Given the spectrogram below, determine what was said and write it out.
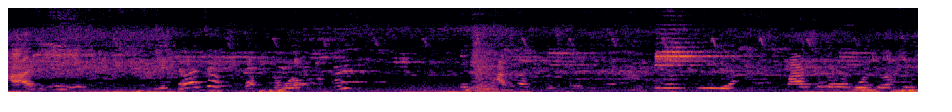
ভারী দেখতে পাচ্ছ কত বড় পাকা এই মাথা পাকবে কিনা বলতে পারছি না।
